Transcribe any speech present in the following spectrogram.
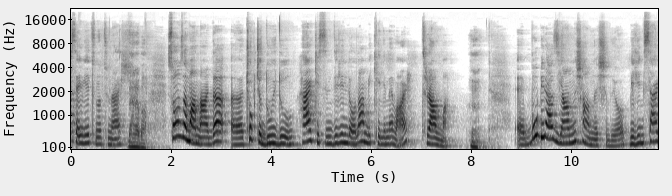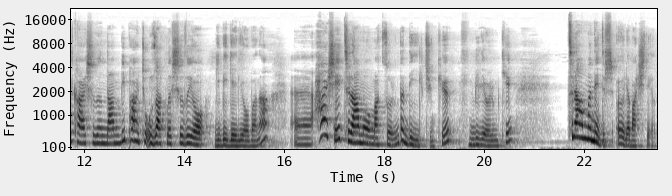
sevgili Tuna Tüner. Merhaba. Son zamanlarda e, çokça duyduğum, herkesin dilinde olan bir kelime var. Travma. E, Bu biraz yanlış anlaşılıyor. Bilimsel karşılığından bir parça uzaklaşılıyor gibi geliyor bana. E, Her şey travma olmak zorunda değil çünkü. Biliyorum ki. Travma nedir? Öyle başlayalım.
